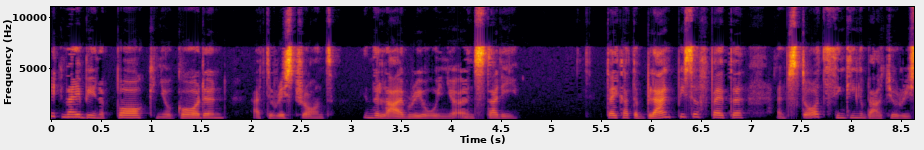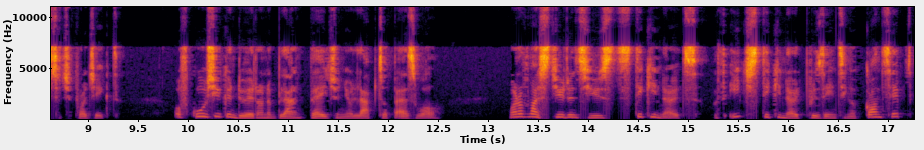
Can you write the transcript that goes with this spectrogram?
It may be in a park, in your garden, at the restaurant, in the library, or in your own study. Take out a blank piece of paper and start thinking about your research project. Of course, you can do it on a blank page on your laptop as well. One of my students used sticky notes, with each sticky note presenting a concept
